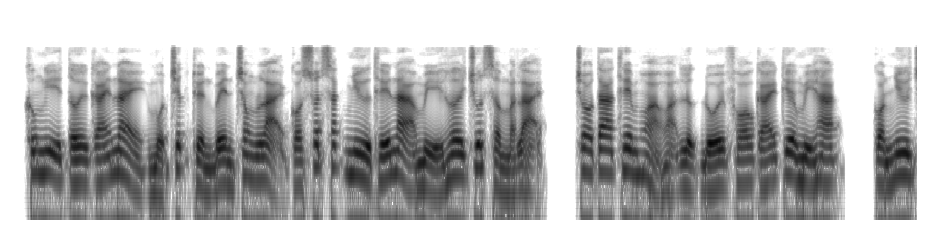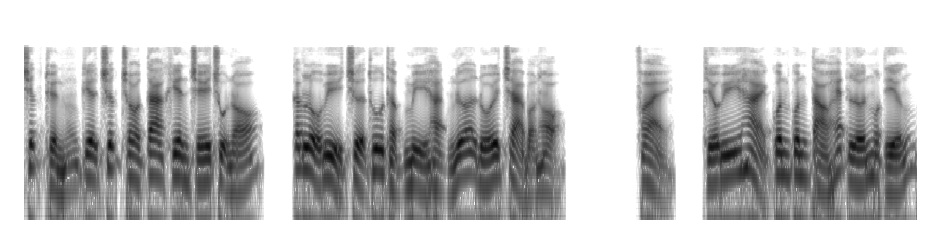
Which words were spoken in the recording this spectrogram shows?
không nghĩ tới cái này một chiếc thuyền bên trong lại có xuất sắc như thế nạ mỉ hơi chút sầm mặt lại, cho ta thêm hỏa hoạn lực đối phó cái kia mỉ hạt, còn như chiếc thuyền kia trước cho ta khiên chế trụ nó, các lộ ủy chữa thu thập mỉ hạt nữa đối trả bọn họ. Phải, thiếu úy hải quân quân tàu hét lớn một tiếng,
